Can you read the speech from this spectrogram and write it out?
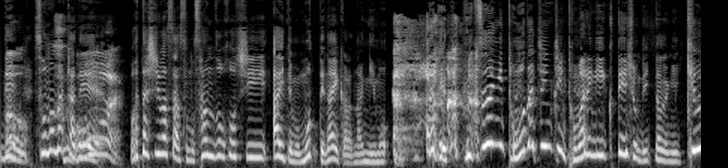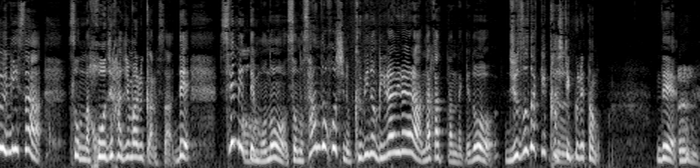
でうん、その中で私はさ、その三蔵法師アイテム持ってないから何にも。だって、普通に友達ん家に泊まりに行くテンションで行ったのに、急にさ、そんな法事始まるからさ。で、せめてもの、その三蔵法師の首のビラビラやらはなかったんだけど、数珠だけ貸してくれたの。で、うん。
